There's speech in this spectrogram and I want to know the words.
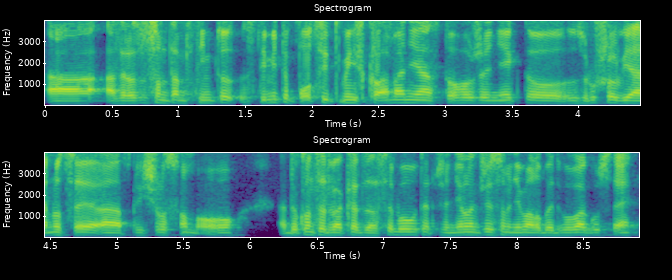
A, a zrazu som tam s, týmto, s týmito pocitmi sklamania z toho, že niekto zrušil Vianoce a prišiel som o, a dokonca dvakrát za sebou, takže nielen, že som nemal obed vo Vaguse,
